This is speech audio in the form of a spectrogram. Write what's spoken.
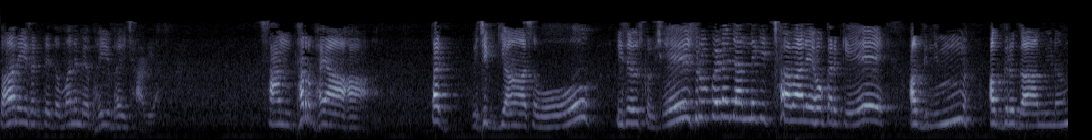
कह नहीं सकते तो मन में भय भय छा गया। सांथर भया तद विजिज्ञास वो, इसे उसको विशेष रूप में जानने की इच्छा वाले होकर के अग्निम अग्रगामिणम।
